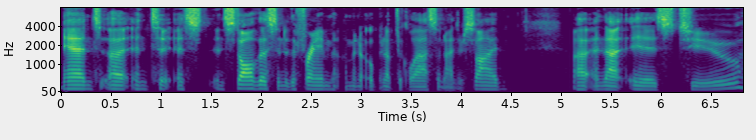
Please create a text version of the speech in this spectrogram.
And, uh, and to install this into the frame, I'm going to open up the glass on either side. Uh, and that is to,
